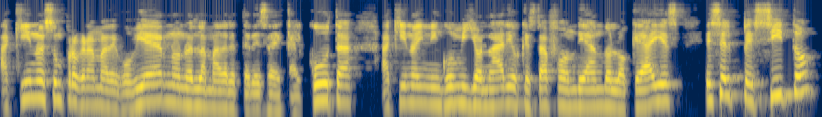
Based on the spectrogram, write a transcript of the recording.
Aquí no es un programa de gobierno, no es la Madre Teresa de Calcuta, aquí no hay ningún millonario que está fondeando lo que hay, es, es el pesito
